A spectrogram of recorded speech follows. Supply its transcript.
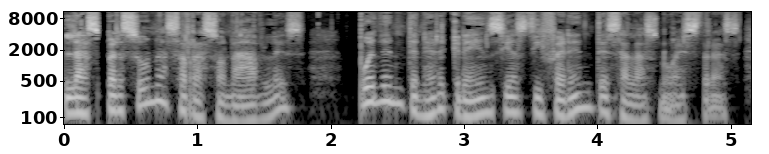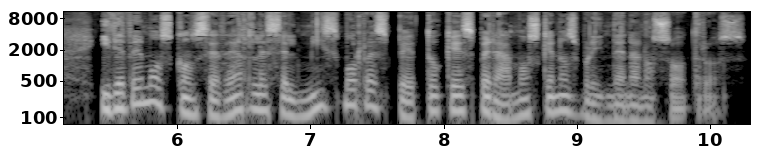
Las personas razonables pueden tener creencias diferentes a las nuestras y debemos concederles el mismo respeto que esperamos que nos brinden a nosotros.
